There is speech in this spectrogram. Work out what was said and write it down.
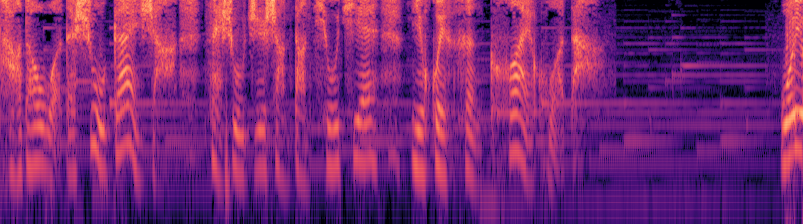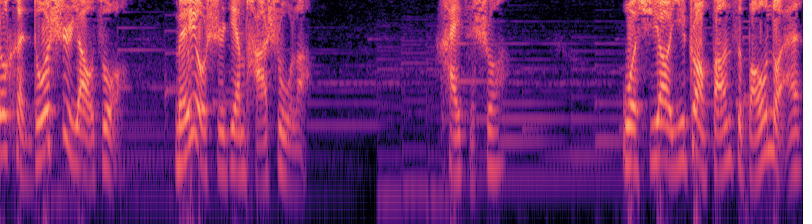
爬到我的树干上，在树枝上荡秋千，你会很快活的。”我有很多事要做，没有时间爬树了。孩子说。我需要一幢房子保暖。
